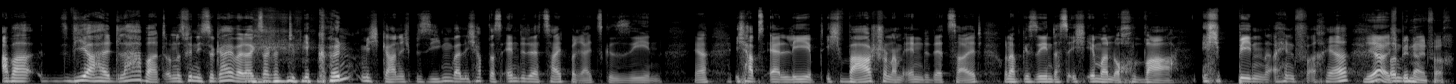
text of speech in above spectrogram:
Aber wie er halt labert, und das finde ich so geil, weil er gesagt hat, ihr könnt mich gar nicht besiegen, weil ich habe das Ende der Zeit bereits gesehen. Ja? Ich habe es erlebt. Ich war schon am Ende der Zeit und habe gesehen, dass ich immer noch war. Ich bin einfach, ja. Ja, ich und, bin einfach.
